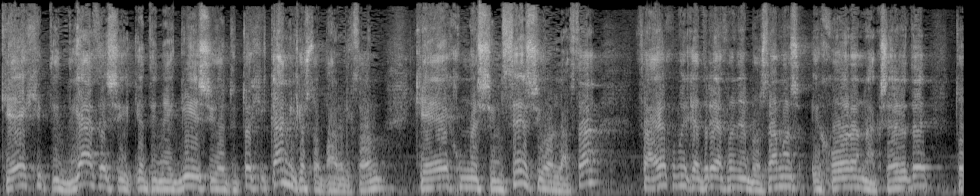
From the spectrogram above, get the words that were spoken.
και έχει τη διάθεση και την εγγύηση ότι το έχει κάνει και στο παρελθόν και έχουμε συνθέσει όλα αυτά, θα έχουμε και τρία χρόνια μπροστά μας η χώρα να ξέρετε το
